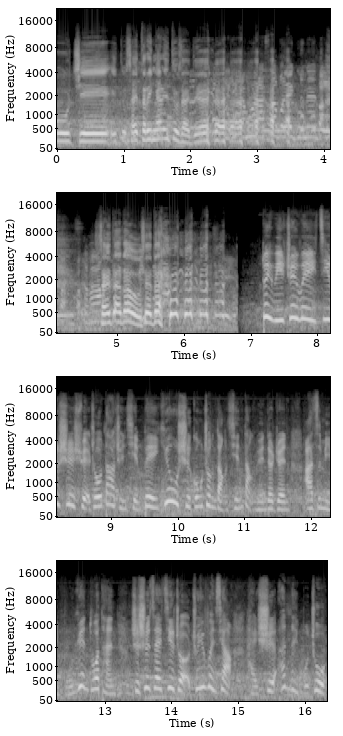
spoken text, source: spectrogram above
puci itu saya teringat itu saja. Kamu rasa boleh guna di Saya tak tahu, saya tak. 对于这位既是雪州大臣前辈，又是公正党前党员的人，阿兹米不愿多谈，只是在记者追问下，还是按耐不住，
